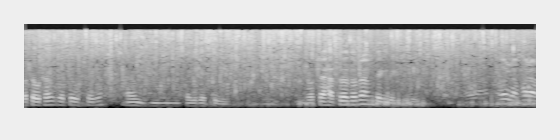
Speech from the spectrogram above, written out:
গোটা উঠাও গোটা উঠে আমি তাকে দেখতে দিই। গোটা হাতে ধরো আমি তাকে দেখতে দিই। হ্যাঁ হ্যাঁ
